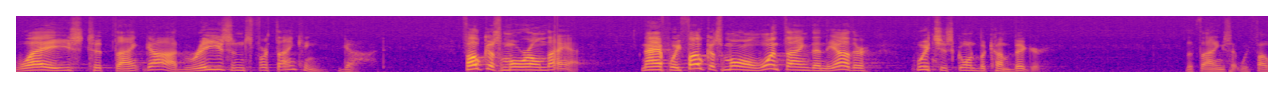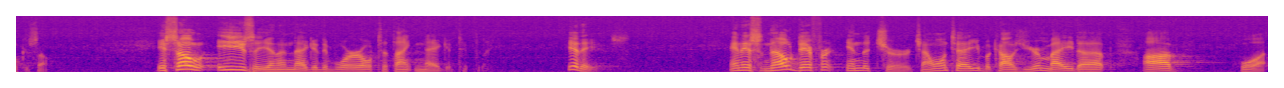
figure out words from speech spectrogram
ways to thank God, reasons for thanking God. Focus more on that. Now, if we focus more on one thing than the other, which is going to become bigger? The things that we focus on. It's so easy in a negative world to think negatively. It is. And it's no different in the church. I want to tell you because you're made up of what?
